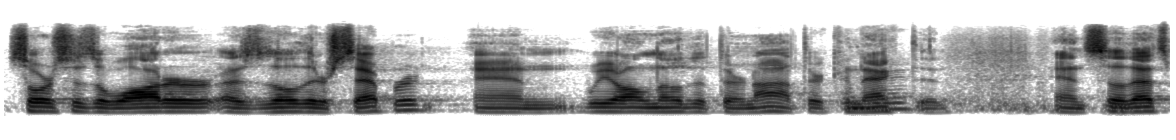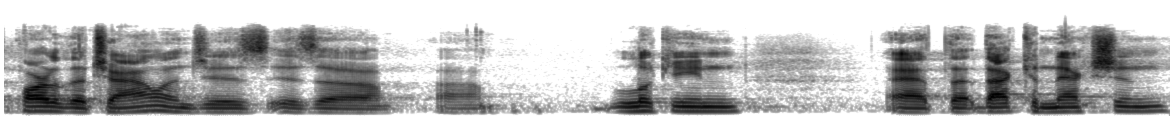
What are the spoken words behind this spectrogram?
sources of water as though they're separate, and we all know that they're not. They're mm-hmm. connected, mm-hmm. And so that's part of the challenge is is uh, uh, looking at the, that connection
